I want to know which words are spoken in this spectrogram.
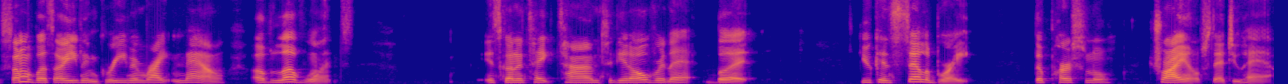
some of us are even grieving right now of loved ones. It's going to take time to get over that, but you can celebrate the personal triumphs that you have.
